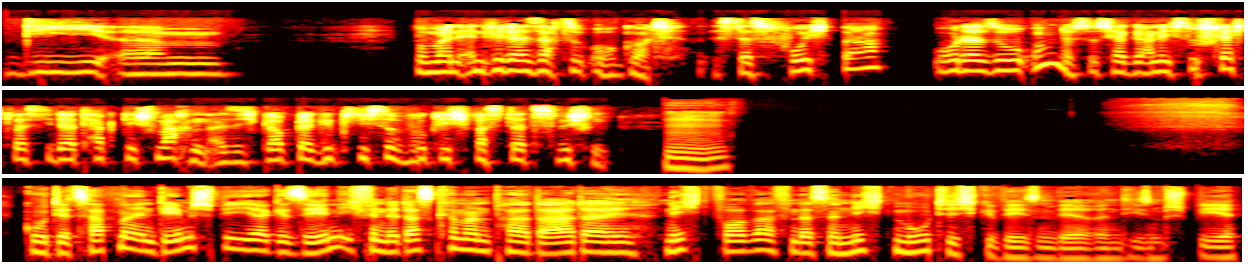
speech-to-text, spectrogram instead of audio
die, ähm, wo man entweder sagt, so, oh Gott, ist das furchtbar? Oder so, um, das ist ja gar nicht so schlecht, was die da taktisch machen. Also ich glaube, da gibt's nicht so wirklich was dazwischen. Mhm. Gut, jetzt hat man in dem Spiel ja gesehen, ich finde, das kann man Pardadei nicht vorwerfen, dass er nicht mutig gewesen wäre in diesem Spiel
